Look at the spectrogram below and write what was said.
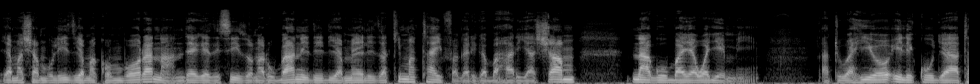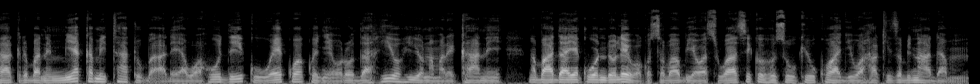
ya mashambulizi ya makombora na ndege zisizo na rubani dhidi ya meli za kimataifa katika bahari ya Sham na Guba ya Wajemi. Hatua hiyo ilikuja takriban miaka mitatu baada ya wahudhi kuwekwa kwenye orodha hiyo hiyo na Marekani na baadaye kuondolewa kwa sababu ya wasiwasi kuhusu ukiukwaji wa haki za binadamu.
